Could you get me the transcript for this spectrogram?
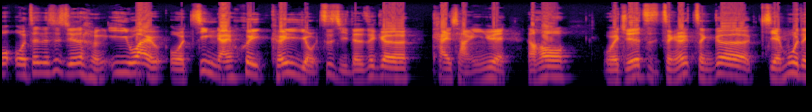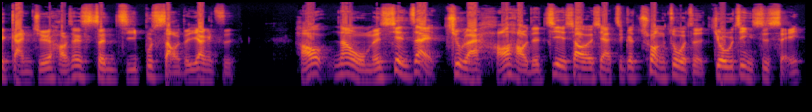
我我真的是觉得很意外，我竟然会可以有自己的这个开场音乐，然后我觉得整整个整个节目的感觉好像升级不少的样子。好，那我们现在就来好好的介绍一下这个创作者究竟是谁。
